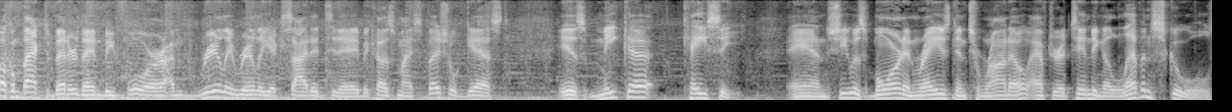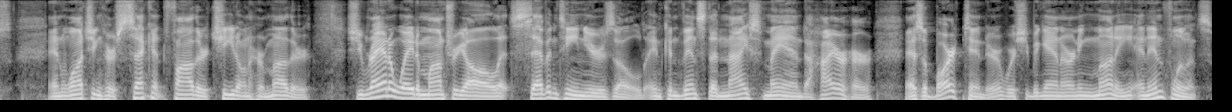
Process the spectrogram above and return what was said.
Welcome back to Better Than Before. I'm really, really excited today because my special guest is Mika Casey. And she was born and raised in Toronto after attending 11 schools and watching her second father cheat on her mother. She ran away to Montreal at 17 years old and convinced a nice man to hire her as a bartender, where she began earning money and influence.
